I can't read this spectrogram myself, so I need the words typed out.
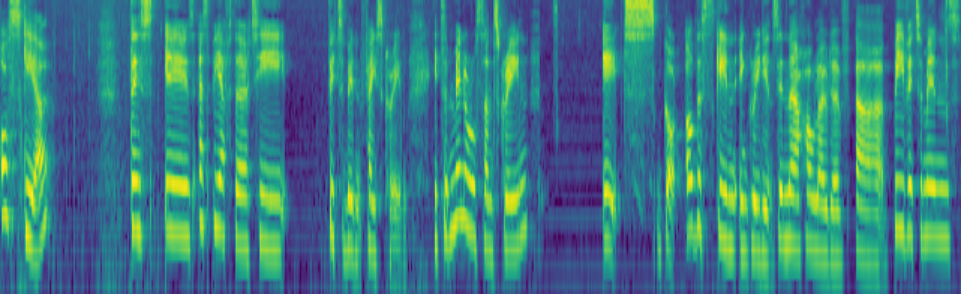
Oskia, this is SPF 30 vitamin face cream. It's a mineral sunscreen. It's got other skin ingredients in there, a whole load of uh, B vitamins,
